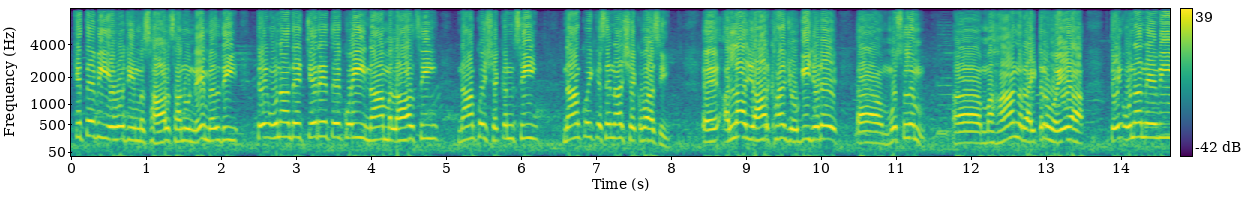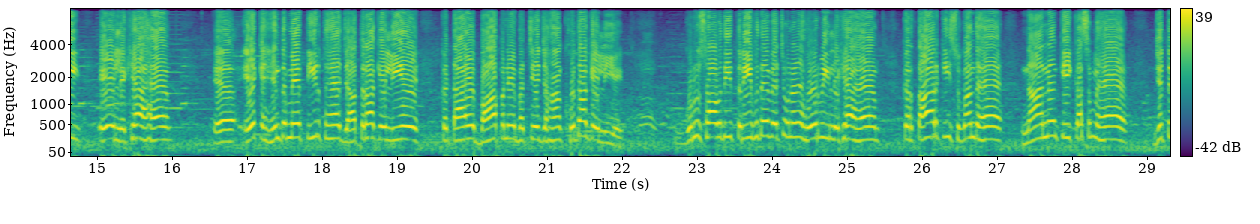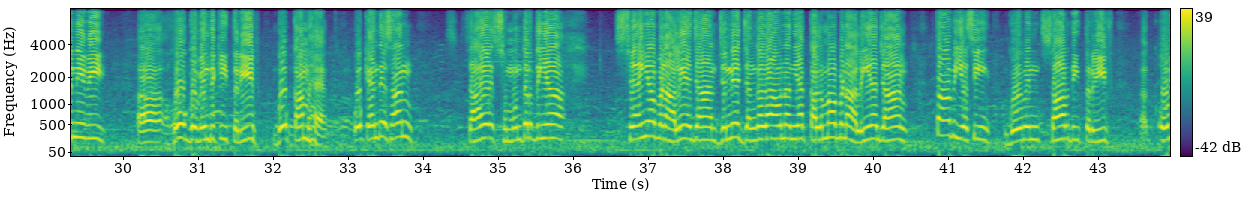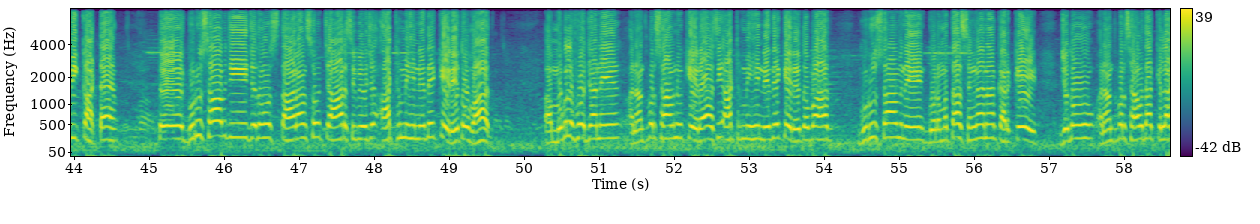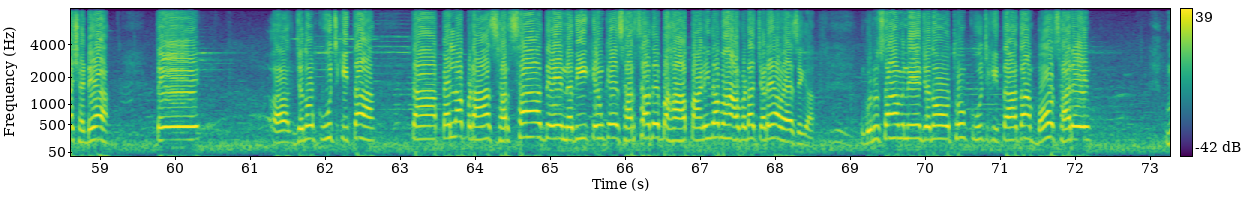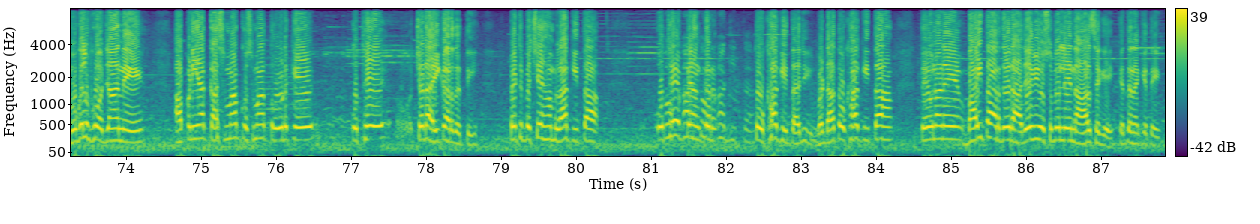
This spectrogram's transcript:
ਕਿਤੇ ਵੀ ਇਹੋ ਜੀ ਮਿਸਾਲ ਸਾਨੂੰ ਨਹੀਂ ਮਿਲਦੀ ਤੇ ਉਹਨਾਂ ਦੇ ਚਿਹਰੇ ਤੇ ਕੋਈ ਨਾ ਮਲਾਲ ਸੀ ਨਾ ਕੋਈ ਸ਼ਿਕਨ ਸੀ ਨਾ ਕੋਈ ਕਿਸੇ ਨਾਲ ਸ਼ਿਕਵਾ ਸੀ। ਅ, ਅੱਲਾ ਯਾਰ ਖਾਨ ਜੋਗੀ ਜਿਹੜੇ ਅ, ਮੁਸਲਿਮ ਮਹਾਨ ਰਾਈਟਰ ਹੋਏ ਆ ਤੇ ਉਹਨਾਂ ਨੇ ਵੀ ਇਹ ਲਿਖਿਆ ਹੈ एक हिंद में तीर्थ है यात्रा के लिए कटाए बाप ने बच्चे जहां खुदा के लिए ਗੁਰੂ ਸਾਹਿਬ ਦੀ ਤਾਰੀਫ ਦੇ ਵਿੱਚ ਉਹਨਾਂ ਨੇ ਹੋਰ ਵੀ ਲਿਖਿਆ ਹੈ ਕਰਤਾਰ ਕੀ ਸੁਗੰਧ ਹੈ ਨਾਨਕ ਕੀ ਕਸਮ ਹੈ ਜਿਤਨੀ ਵੀ ਅ, ਹੋ ਗੋਬਿੰਦ ਕੀ ਤਾਰੀਫ ਉਹ ਕਮ ਹੈ ਉਹ ਕਹਿੰਦੇ ਸਨ ਚਾਹੇ ਸਮੁੰਦਰ ਦੀਆਂ ਸਿਆਈਆਂ ਬਣਾ ਲਈਆਂ ਜਾਣ ਜਿੰਨੇ ਜੰਗਲ ਆ ਉਹਨਾਂ ਦੀਆਂ ਕਲਮਾਂ ਬਣਾ ਲਈਆਂ ਜਾਣ ਤਾਂ ਵੀ ਅਸੀਂ ਗੋਬਿੰਦ ਸਾਹਿਬ ਦੀ ਤਾਰੀਫ ਅ, ਉਹ ਵੀ ਘੱਟ ਹੈ ਤੇ ਗੁਰੂ ਸਾਹਿਬ ਜੀ ਜਦੋਂ 1704 ਈਸਵੀ ਵਿੱਚ 8 ਮਹੀਨੇ ਦੇ ਘੇਰੇ ਤੋਂ ਬਾਅਦ ਮੁਗਲ ਫੌਜਾਂ ਨੇ ਅਨੰਦਪੁਰ ਸਾਹਿਬ ਨੂੰ ਘੇਰਿਆ ਸੀ 8 ਮਹੀਨੇ ਦੇ ਘੇਰੇ ਤੋਂ ਬਾਅਦ ਗੁਰੂ ਸਾਹਿਬ ਨੇ ਗੁਰਮਤਾ ਸਿੰਘਾਂ ਨਾਲ ਕਰਕੇ ਜਦੋਂ ਅਨੰਦਪੁਰ ਸਾਹਿਬ ਦਾ ਕਿਲਾ ਛੱਡਿਆ ਤੇ ਜਦੋਂ ਕੂਚ ਕੀਤਾ ਤਾਂ ਪਹਿਲਾ ਪੜਾਅ ਸਰਸਾ ਦੇ ਨਦੀ, ਕਿਉਂਕਿ ਸਰਸਾ ਦੇ ਬਹਾਅ ਪਾਣੀ ਦਾ ਬਹਾਅ ਬੜਾ ਚੜਿਆ ਹੋਇਆ ਸੀਗਾ। ਗੁਰੂ ਸਾਹਿਬ ਨੇ ਜਦੋਂ ਉਥੋਂ ਕੂਚ ਕੀਤਾ ਤਾਂ ਬਹੁਤ ਸਾਰੇ ਮੁਗਲ ਫੌਜਾਂ ਨੇ ਆਪਣੀਆਂ ਕਸਮਾਂ ਕੁਸਮਾਂ ਤੋੜ ਕੇ ਉੱਥੇ ਚੜ੍ਹਾਈ ਕਰ ਦਿੱਤੀ। ਪਿੱਠ ਪਿੱਛੇ ਹਮਲਾ ਕੀਤਾ। ਉੱਥੇ ਧੋਖਾ- ਭਿਅੰਕਰ ਧੋਖਾ ਕੀਤਾ। ਧੋਖਾ ਕੀਤਾ ਜੀ ਵੱਡਾ ਧੋਖਾ ਕੀਤਾ ਤੇ ਉਹਨਾਂ ਨੇ 22 ਧਾਰ ਦੇ ਰਾਜੇ ਵੀ ਉਸ ਵੇਲੇ ਨਾਲ ਸੀਗੇ ਕਿਤੇ ਨਾ ਕਿਤੇ।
